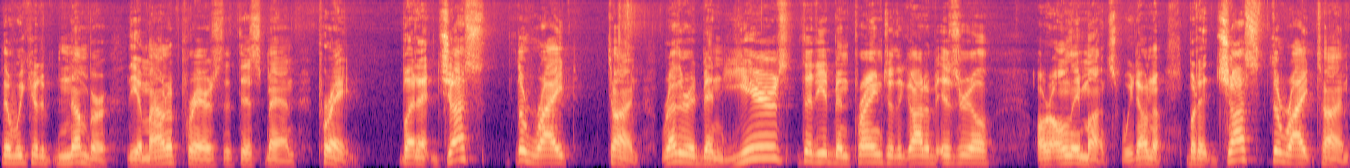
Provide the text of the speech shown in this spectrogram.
that we could number the amount of prayers that this man prayed. But at just the right time, whether it had been years that he had been praying to the God of Israel or only months, we don't know. But at just the right time,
